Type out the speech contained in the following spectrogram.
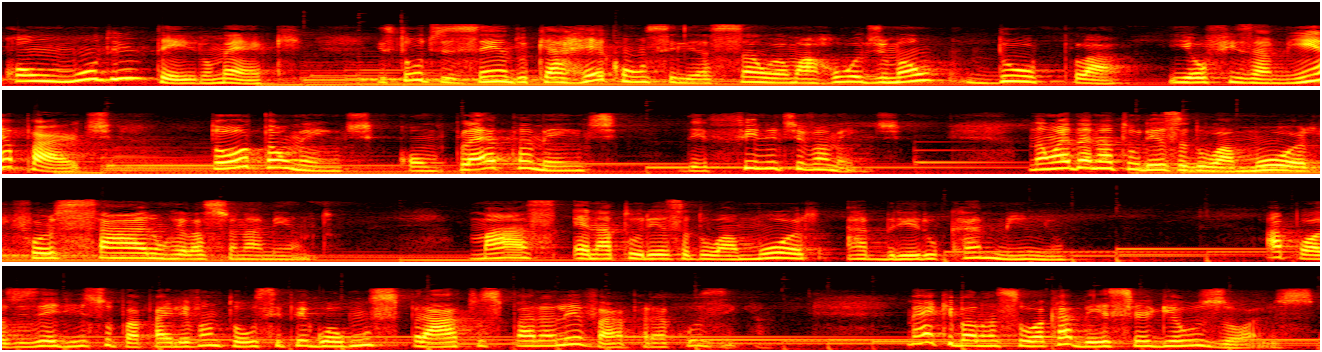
Com o mundo inteiro, Mac. Estou dizendo que a reconciliação é uma rua de mão dupla e eu fiz a minha parte, totalmente, completamente, definitivamente. Não é da natureza do amor forçar um relacionamento, mas é natureza do amor abrir o caminho. Após dizer isso, o papai levantou-se e pegou alguns pratos para levar para a cozinha. Mac balançou a cabeça e ergueu os olhos.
